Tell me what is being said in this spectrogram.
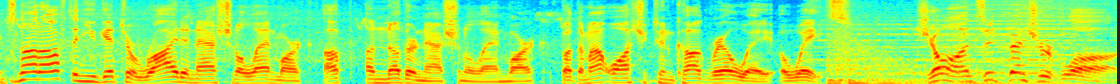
It's not often you get to ride a national landmark up another national landmark, but the Mount Washington Cog Railway awaits. Jon's Adventure Vlog.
